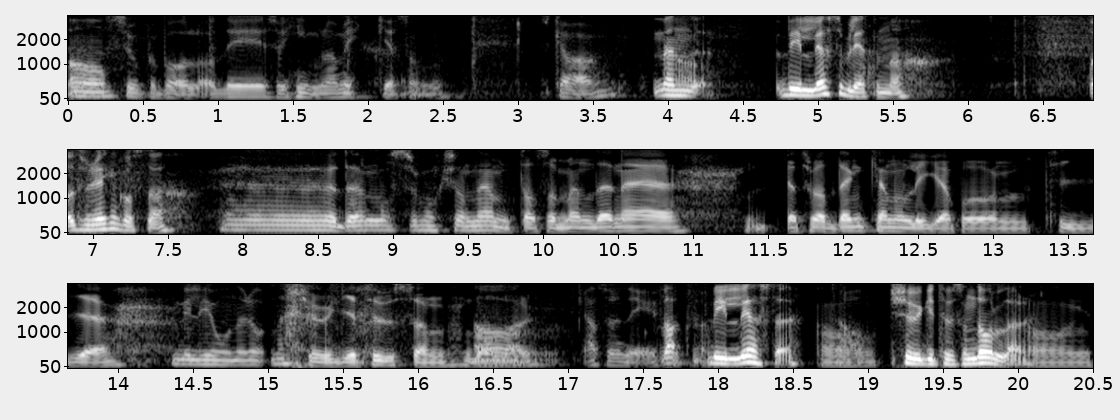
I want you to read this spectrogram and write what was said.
Ja. Super Bowl och det är så himla mycket som ska... Men billigaste biljetten då? Vad tror du det kan kosta? Eh, den måste de också ha nämnt alltså, men den är Jag tror att den kan nog ligga på en 10-20 Miljoner dollar? 000 dollar. Alltså det är ju Va? fortfarande... Billigaste? Ja, 20 000 dollar? ja,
